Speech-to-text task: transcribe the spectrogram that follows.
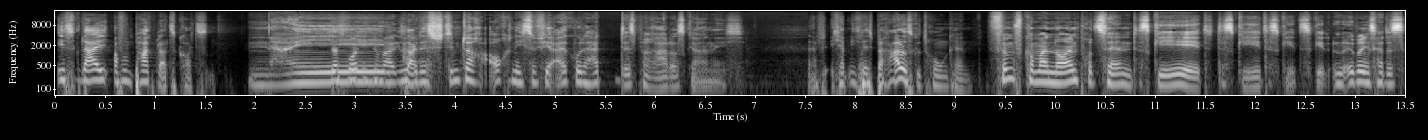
ist gleich auf dem Parkplatz kotzen. Nein. Das wollte ich nur mal gesagt Aber das stimmt doch auch nicht. So viel Alkohol hat Desperados gar nicht. Ich habe nicht Desperados getrunken. 5,9 Prozent. Das geht. Das geht, das geht, das geht. Und übrigens hat es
